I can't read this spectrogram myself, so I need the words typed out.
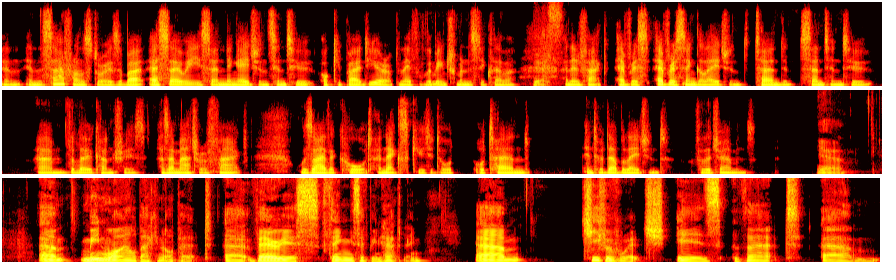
in, in the Saffron stories about SOE sending agents into occupied Europe, and they thought they were being tremendously clever. Yes. And in fact, every every single agent turned sent into um, the Low Countries, as a matter of fact, was either caught and executed or or turned into a double agent for the Germans. Yeah. Um, meanwhile, back in Opet, uh, various things have been happening. Um, chief of which is that um,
